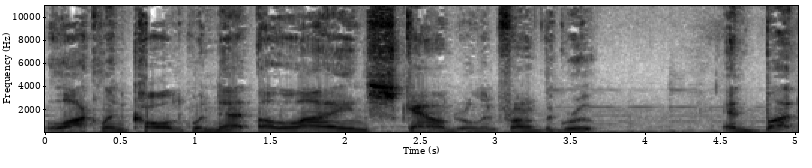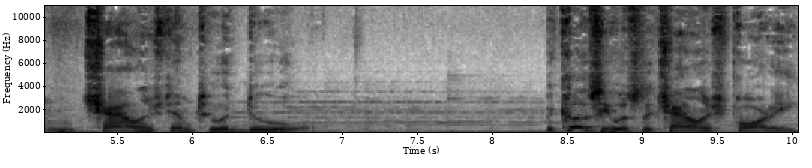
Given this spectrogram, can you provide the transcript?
Lachlan called Gwinnett a lying scoundrel in front of the group, and Button challenged him to a duel. Because he was the challenged party,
